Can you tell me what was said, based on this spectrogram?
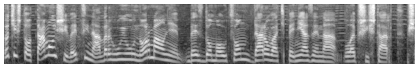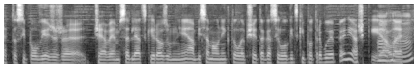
Totižto tamojší vedci navrhujú normálne bezdomovcom darovať peniaze na lepší štart. Však to si povieš, že čo ja viem, sedliacký rozum nie, aby sa mal niekto lepšie, tak asi logicky potrebuje peniažky, ale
